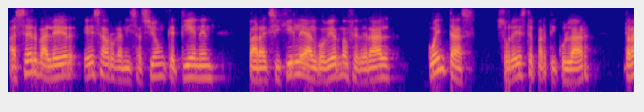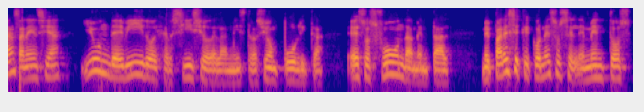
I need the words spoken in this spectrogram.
hacer valer esa organización que tienen para exigirle al gobierno federal cuentas sobre este particular, transparencia y un debido ejercicio de la administración pública. Eso es fundamental. Me parece que con esos elementos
